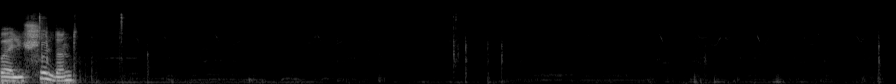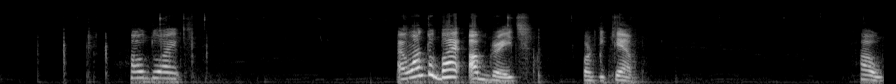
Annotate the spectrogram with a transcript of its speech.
Well, you shouldn't. How do I... I want to buy upgrades for the camp. How?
